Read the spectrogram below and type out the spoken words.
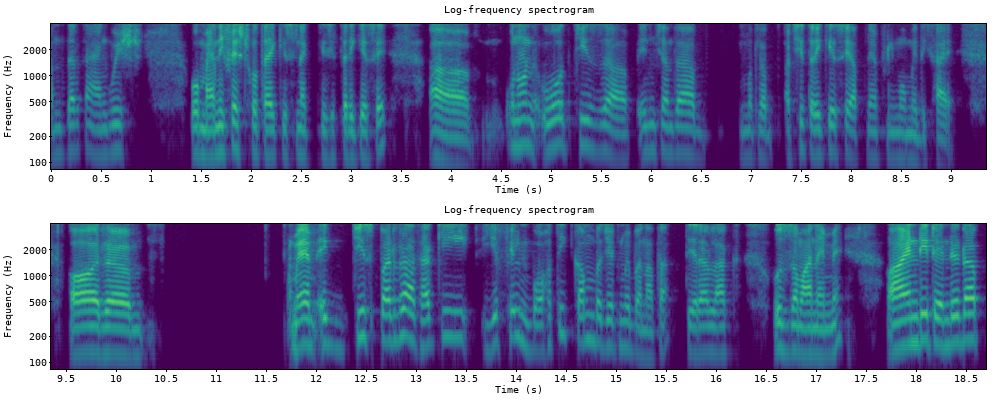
अंदर का एंग्विश वो मैनिफेस्ट होता है किसी न किसी तरीके से। उन्होंने वो चीज़ इन चंद्रा मतलब अच्छी तरीके से अपने फ़िल्मों में दिखाए। और मैं एक चीज़ पढ़ रहा था कि ये फ़िल्म बहुत ही कम बजट में बना था, तेरह लाख उस जमाने में। And it ended up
